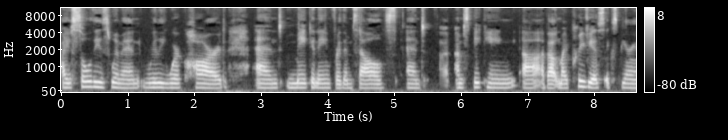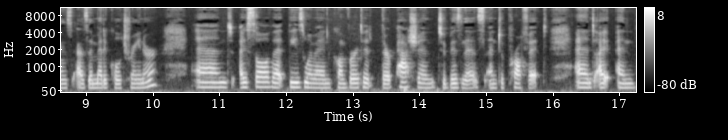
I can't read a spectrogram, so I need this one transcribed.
I saw these women really work hard and make a name for themselves. And I'm speaking uh, about my previous experience as a medical trainer. And I saw that these women converted their passion to business and to profit. And I, and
